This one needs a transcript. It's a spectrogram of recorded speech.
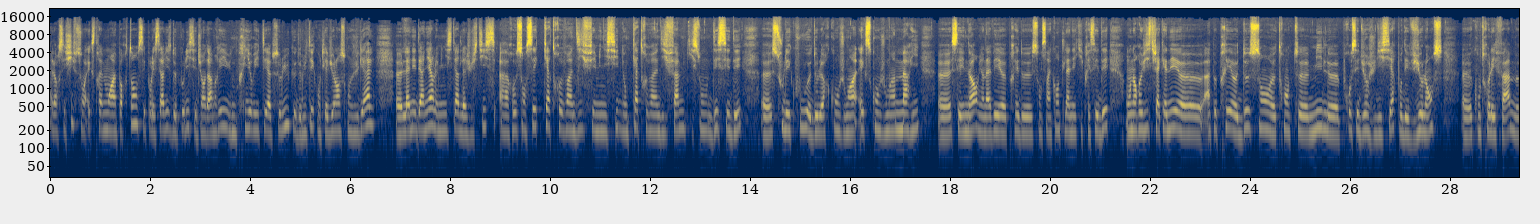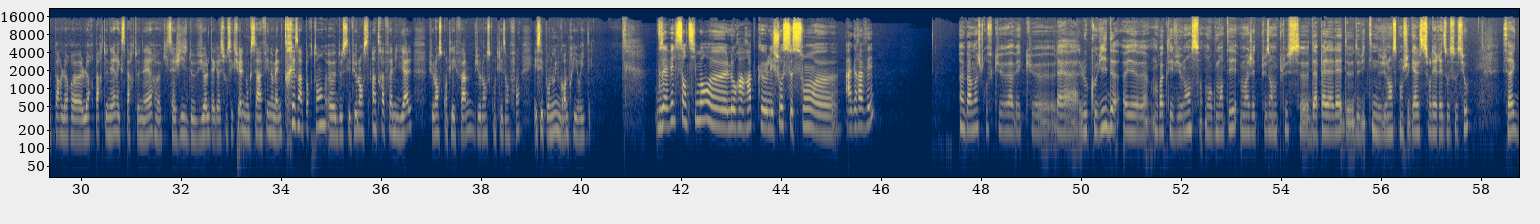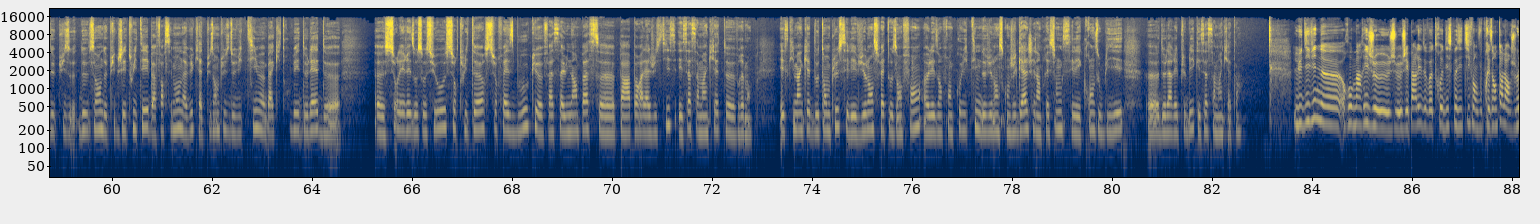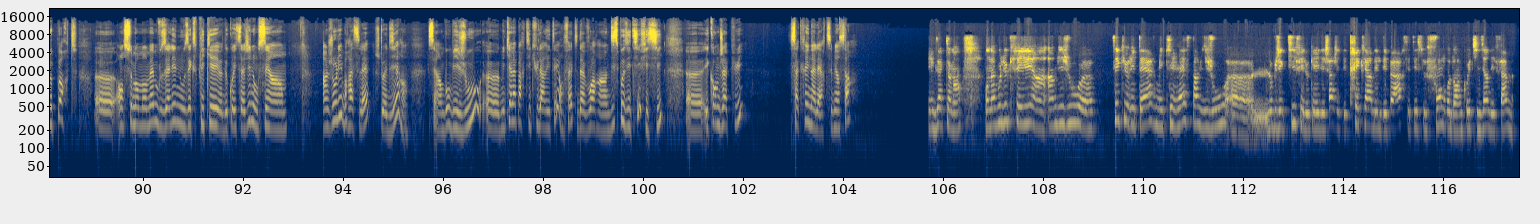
Alors ces chiffres sont extrêmement importants. C'est pour les services de police et de gendarmerie une priorité absolue que de lutter contre les violences conjugales. Euh, l'année dernière, le ministère de la Justice a recensé 90 féminicides, donc 90 femmes qui sont décédées euh, sous les coups de leur conjoint, ex-conjoint, mari. Euh, c'est énorme. Il y en avait près de 150 l'année qui précédait. On enregistre chaque année à peu près 230 000 procédures judiciaires pour des violences. Euh, contre les femmes par leurs leur euh, partenaires, ex-partenaires, euh, qu'il s'agisse de viols, d'agressions sexuelles. Donc c'est un phénomène très important de ces violences intrafamiliales, violences contre les femmes, violences contre les enfants, et c'est pour nous une grande priorité. Vous avez le sentiment, Laura Rapp, que les choses se sont aggravées? Bah moi, je trouve qu'avec euh, le Covid, on voit que les violences ont augmenté. Moi, j'ai de plus en plus d'appels à l'aide de victimes de violences conjugales sur les réseaux sociaux. C'est vrai que depuis deux ans, depuis que j'ai tweeté, bah forcément, on a vu qu'il y a de plus en plus de victimes bah, qui trouvaient de l'aide euh, euh, sur les réseaux sociaux, sur Twitter, sur Facebook, euh, face à une impasse par rapport à la justice. Et ça, ça m'inquiète vraiment. Et ce qui m'inquiète d'autant plus, c'est les violences faites aux enfants, les enfants co-victimes de violences conjugales. J'ai l'impression que c'est les grands oubliés de la République et ça, ça m'inquiète. Hein. Ludivine euh, Romary, j'ai parlé de votre dispositif en vous présentant. Alors, je le porte euh, en ce moment même. Vous allez nous expliquer euh, de quoi il s'agit. Donc, c'est un, joli bracelet, je dois dire. C'est un beau bijou, mais qui a la particularité, en fait, d'avoir un dispositif ici. et quand j'appuie, ça crée une alerte. C'est bien ça? Exactement. On a voulu créer un, bijou sécuritaire, mais qui reste un bijou. Euh, l'objectif et le cahier des charges étaient très clairs dès le départ, c'était se fondre dans le quotidien des femmes,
